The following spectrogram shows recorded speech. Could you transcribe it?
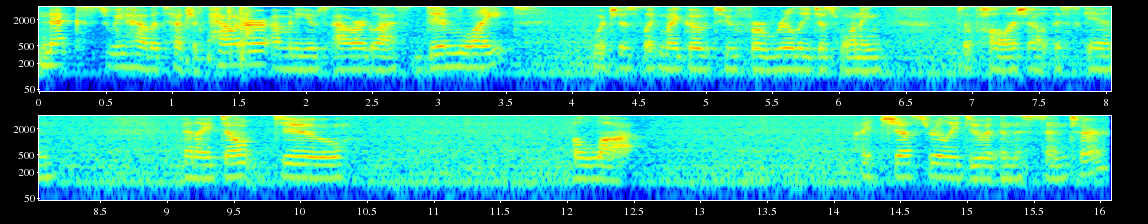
Next we have a touch of powder. I'm going to use Hourglass Dim Light, which is like my go-to for really just wanting to polish out the skin and I don't do a lot. I just really do it in the center.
